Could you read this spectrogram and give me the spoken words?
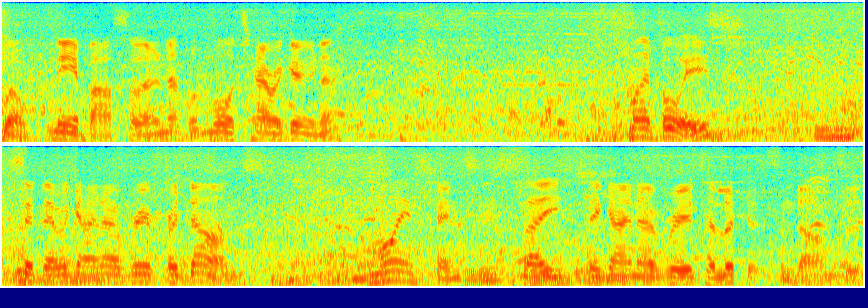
well near Barcelona but more Tarragona. My boys said they were going over here for a dance. My senses say they're going over here to look at some dancers.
